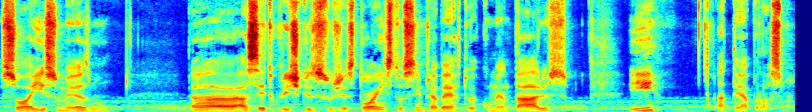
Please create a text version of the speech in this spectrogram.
só isso mesmo. Uh, aceito críticas e sugestões, estou sempre aberto a comentários. E até a próxima.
